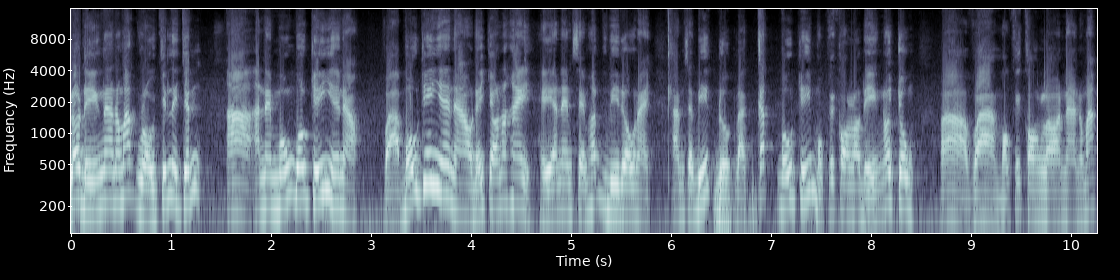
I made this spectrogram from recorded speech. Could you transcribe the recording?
Lô điện Nanomax Pro 909 à, anh em muốn bố trí như thế nào? Và bố trí như thế nào để cho nó hay? Thì anh em xem hết cái video này anh sẽ biết được là cách bố trí một cái con lo điện nói chung à, và một cái con lo Nanomax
